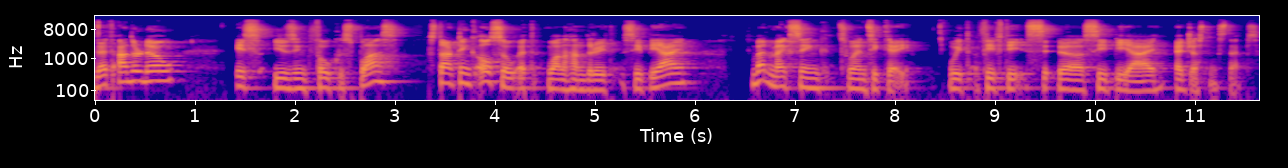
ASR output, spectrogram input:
DeathAdder though is using Focus Plus, starting also at 100 CPI, but maxing 20k with 50 uh, CPI adjusting steps.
